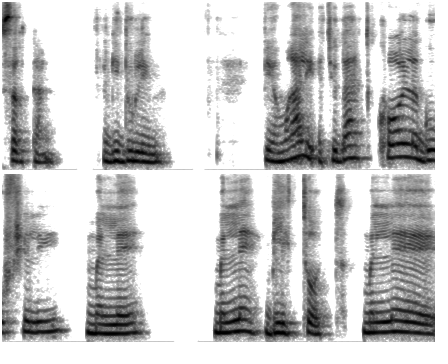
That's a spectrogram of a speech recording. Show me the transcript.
מהסרטן, הגידולים. והיא אמרה לי, את יודעת, כל הגוף שלי מלא, מלא בליטות, מלא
